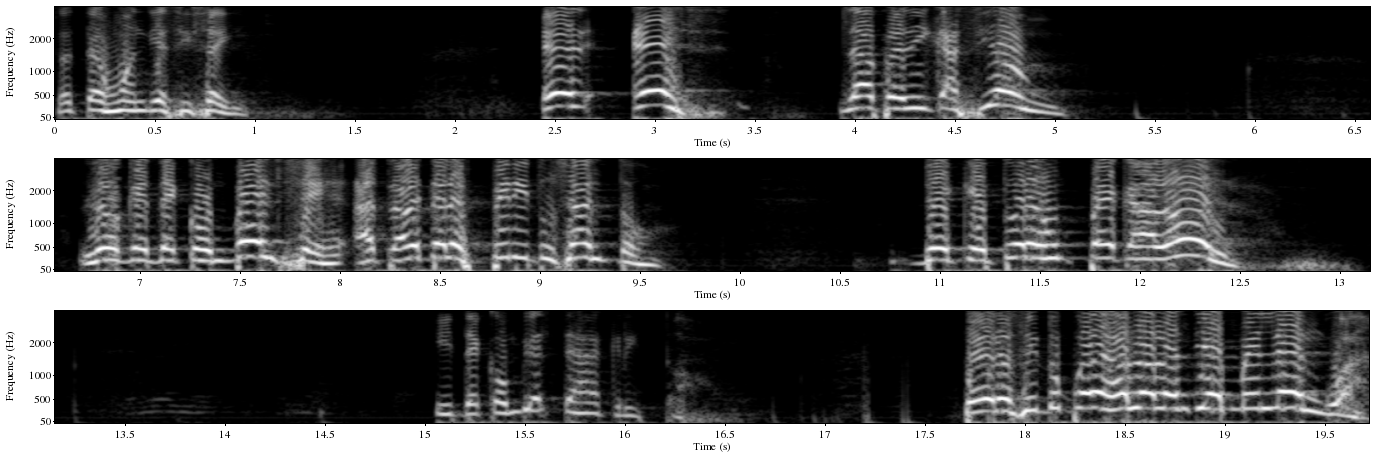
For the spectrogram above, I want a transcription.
Juan 16. Él es la predicación lo que te convence a través del Espíritu Santo de que tú eres un pecador y te conviertes a Cristo. Pero si tú puedes hablar en diez mil lenguas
